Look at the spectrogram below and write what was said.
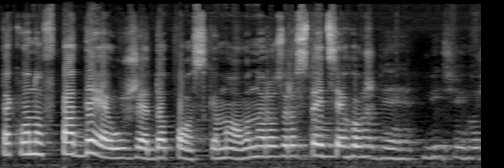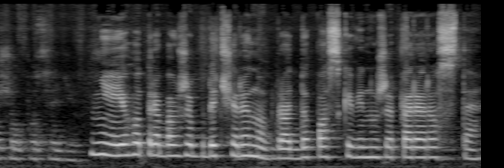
Так воно впаде уже до Пасхи, ма, воно розростеться його вже. Де більше його що посадів. Ні, його треба вже буде черенок брати, до Пасхи він уже переросте.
